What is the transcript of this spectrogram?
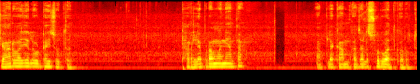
चार वाजेला उठायचं होतं. ठरल्याप्रमाणे आता आपल्या कामकाजाला सुरुवात करूत.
